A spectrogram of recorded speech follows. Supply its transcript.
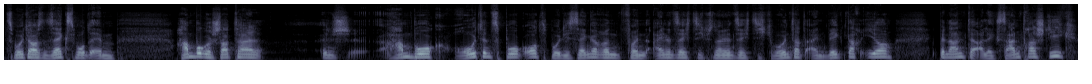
2006 wurde im Hamburger Stadtteil in Sch- Hamburg-Rotensburg-Ort, wo die Sängerin von 61 bis 69 gewohnt hat, ein Weg nach ihr benannt, der Alexandra-Stieg.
